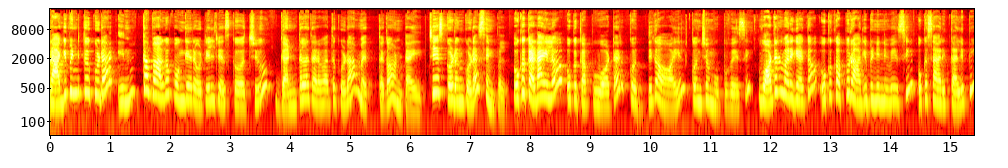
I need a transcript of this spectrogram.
రాగి పిండితో కూడా ఇంత బాగా పొంగే రోటీలు చేసుకోవచ్చు. గంటల తర్వాత కూడా మెత్తగా ఉంటాయి. చేసుకోవడం కూడా సింపుల్. ఒక కడాయిలో ఒక కప్పు వాటర్ కొద్దిగా ఆయిల్ కొంచెం ఉప్పు వేసి వాటర్ మరిగాక ఒక కప్పు రాగి పిండిని వేసి ఒకసారి కలిపి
